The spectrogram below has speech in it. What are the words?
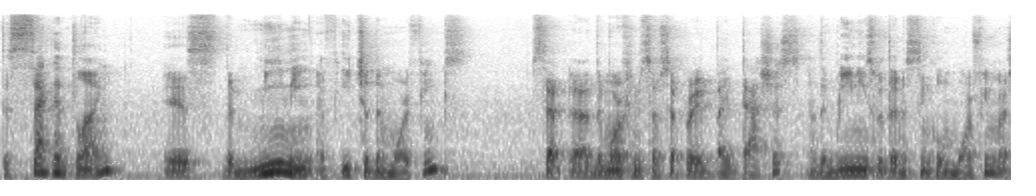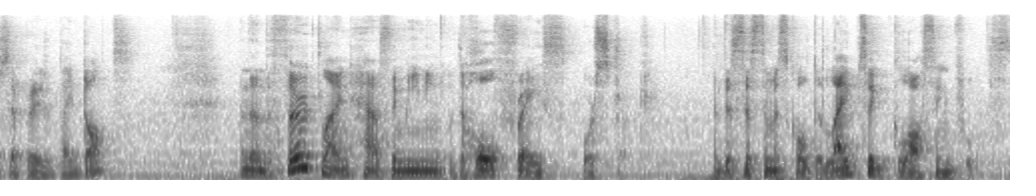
The second line is the meaning of each of the morphemes. Sep uh, the morphemes are separated by dashes, and the meanings within a single morpheme are separated by dots. And then the third line has the meaning of the whole phrase or structure. And this system is called the Leipzig Glossing Rules.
